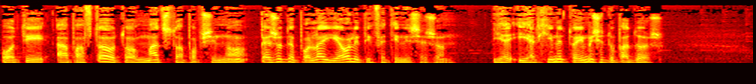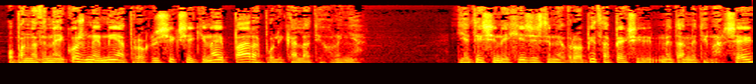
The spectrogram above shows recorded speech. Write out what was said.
ότι από αυτό το μάτς το απόψινό παίζονται πολλά για όλη τη φετινή σεζόν. Η αρχή είναι το ίμιση του παντός. Ο Παναθηναϊκός με μία πρόκληση ξεκινάει πάρα πολύ καλά τη χρονιά. Γιατί συνεχίζει στην Ευρώπη, θα παίξει μετά με τη Μαρσέγ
